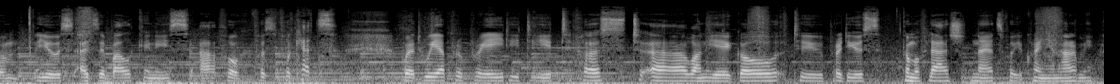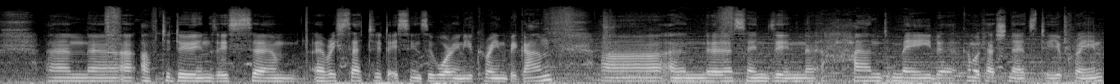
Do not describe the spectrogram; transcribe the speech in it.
um, use as the balconies uh, for, for, for, cats, but we appropriated it first uh, one year ago to produce camouflage nets for Ukrainian army. And uh, after doing this um, every Saturday since the war in Ukraine began, uh, and uh, sending handmade camouflage nets to Ukraine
